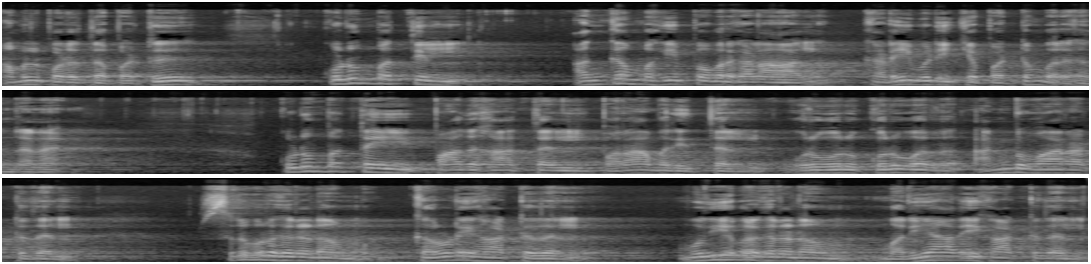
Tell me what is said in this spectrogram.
அமுல்படுத்தப்பட்டு குடும்பத்தில் அங்கம் வகிப்பவர்களால் கடைபிடிக்கப்பட்டும் வருகின்றன. குடும்பத்தை பாதுகாத்தல் பராமரித்தல் ஒருவருக்கொருவர் அன்பு பாராட்டுதல் சிறுவர்களிடம் கருணை காட்டுதல் முதியவர்களிடம் மரியாதை காட்டுதல்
